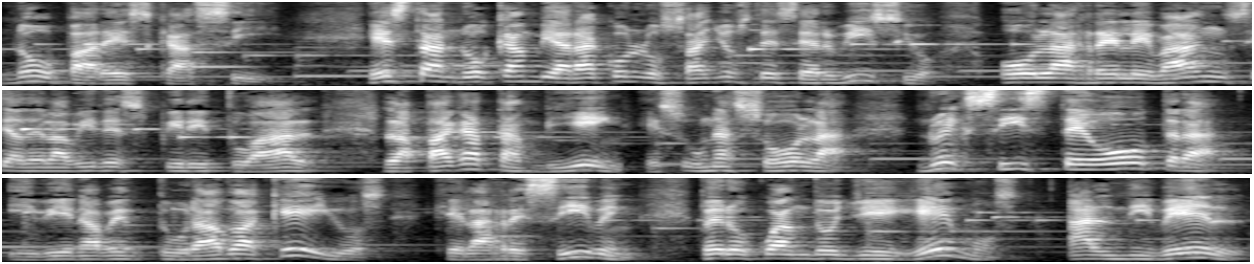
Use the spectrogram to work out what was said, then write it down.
no parezca así. Esta no cambiará con los años de servicio o la relevancia de la vida espiritual. La paga también es una sola, no existe otra y bienaventurado aquellos que la reciben. Pero cuando lleguemos al nivel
